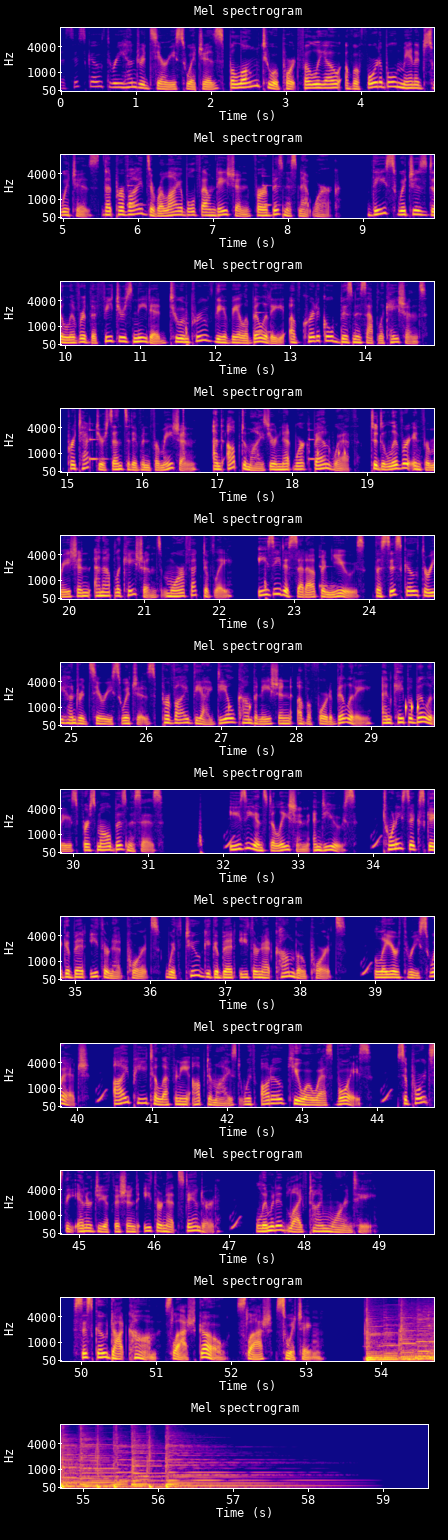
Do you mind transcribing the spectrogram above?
The Cisco 300 series switches belong to a portfolio of affordable managed switches that provides a reliable foundation for a business network. These switches deliver the features needed to improve the availability of critical business applications, protect your sensitive information, and optimize your network bandwidth to deliver information and applications more effectively. Easy to set up and use, the Cisco 300 series switches provide the ideal combination of affordability and capabilities for small businesses. Easy installation and use. 26 gigabit Ethernet ports with 2 gigabit Ethernet combo ports. Layer 3 switch. IP telephony optimized with Auto QoS voice. Supports the energy efficient Ethernet standard. Limited lifetime warranty cisco.com slash go slash switching.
